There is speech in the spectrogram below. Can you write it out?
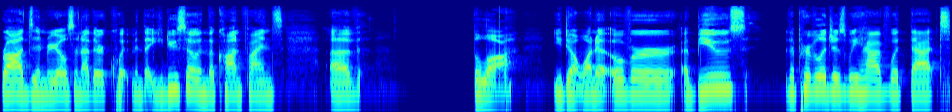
rods and reels and other equipment that you do so in the confines of the law you don't want to over abuse the privileges we have with that,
